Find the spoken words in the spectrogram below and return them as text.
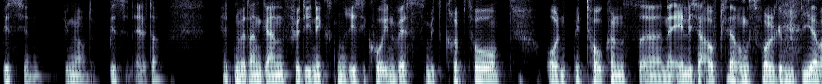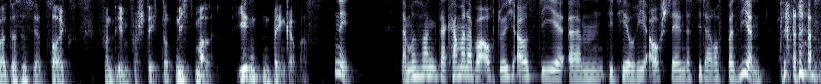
bisschen jünger oder bisschen älter hätten wir dann gern für die nächsten Risikoinvests mit Krypto und mit Tokens äh, eine ähnliche Aufklärungsfolge mit dir, weil das ist ja Zeugs, von dem versteht noch nicht mal irgendein Banker was. Nee. Da muss man, da kann man aber auch durchaus die, ähm, die Theorie aufstellen, dass die darauf basieren, dass,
